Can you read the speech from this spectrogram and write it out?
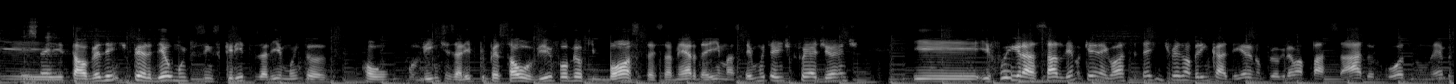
e, e, talvez a gente perdeu muitos inscritos ali, muitos ouvintes ali, porque o pessoal ouviu e falou, meu, que bosta essa merda aí, mas tem muita gente que foi adiante. E, e foi engraçado, lembra aquele negócio? Até a gente fez uma brincadeira no programa passado, no outro, não lembro,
